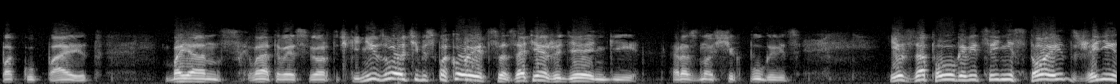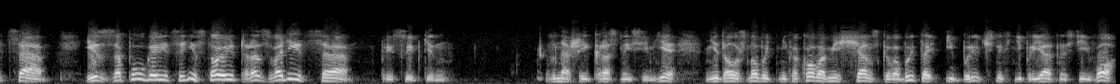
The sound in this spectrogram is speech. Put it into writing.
покупает. Баян, схватывая сверточки, «Не извольте беспокоиться за те же деньги!» Разносчик пуговиц. «Из-за пуговицы не стоит жениться! Из-за пуговицы не стоит разводиться!» Присыпкин. В нашей красной семье не должно быть никакого мещанского быта и брючных неприятностей. Во!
